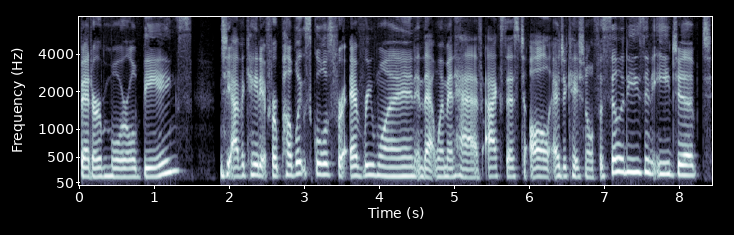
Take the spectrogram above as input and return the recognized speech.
better moral beings. She advocated for public schools for everyone and that women have access to all educational facilities in Egypt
